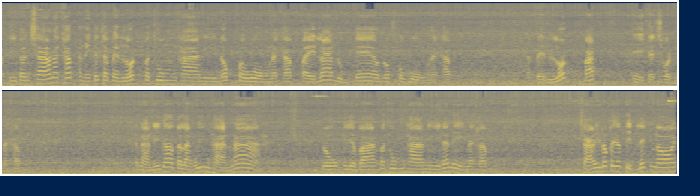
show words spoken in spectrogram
วัสดีตอนเช้านะครับ อันนี้ก็จะเป็นรถปทุมธานีนพวงนะครับ ไปลาดหลุมแก้วนพวงนะครับ จะเป็นรถบัสเอกชนนะครับ ขณะนี้ก็กำลังวิ่งผ่านหน้าโรงพยาบาลปทุมธานีนั่นเองนะครับเช้านี้รถก็จะติดเล็กน้อย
